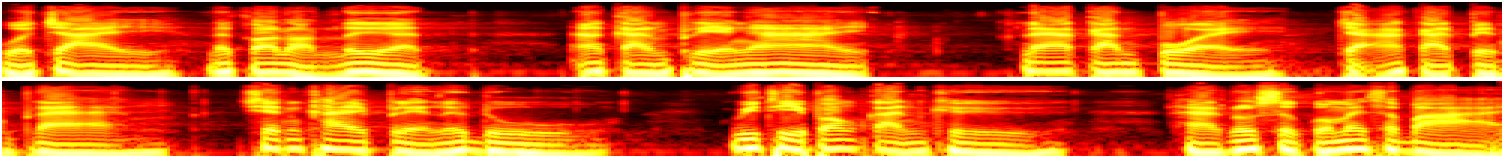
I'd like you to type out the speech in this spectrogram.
หัวใจ และก็หลอดเลือด อาการเพลียง่าย และอาการป่วยจากอากาศเปลี่ยนแปลง เช่นไข้เปลี่ยนฤดู วิธีป้องกันคือ หากรู้สึกว่าไม่สบาย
